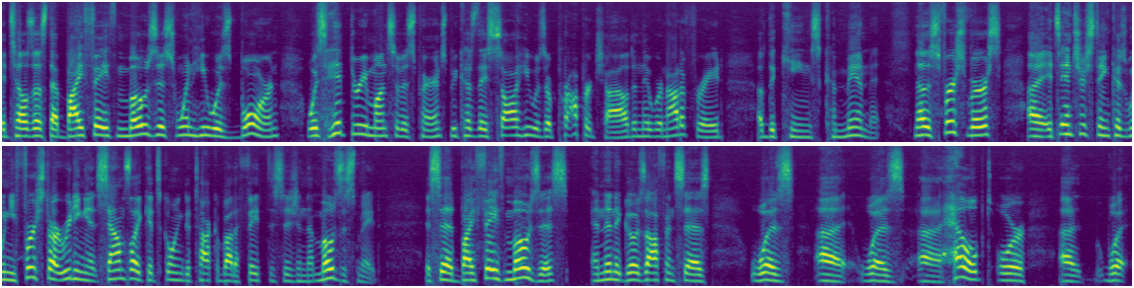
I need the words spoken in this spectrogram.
it tells us that by faith, Moses, when he was born, was hid three months of his parents because they saw he was a proper child and they were not afraid of the king's commandment. Now, this first verse, uh, it's interesting because when you first start reading it, it sounds like it's going to talk about a faith decision that Moses made. It said, by faith, Moses, and then it goes off and says, was, uh, was uh, helped or uh, what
